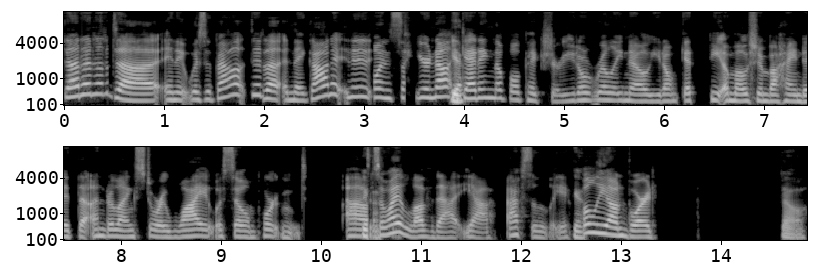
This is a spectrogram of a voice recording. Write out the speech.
da da da da, and it was about da da, and they got it. And like, you're not Yeah. getting the full picture. You don't really know. You don't get the emotion behind it, the underlying story, why it was so important. Um, so I love that. Yeah, absolutely. Yeah. Fully on board. So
